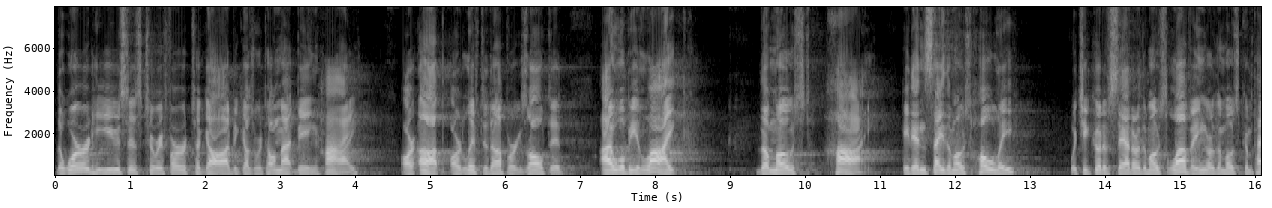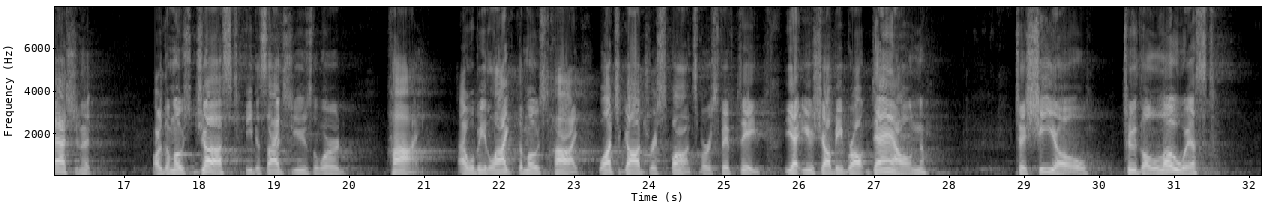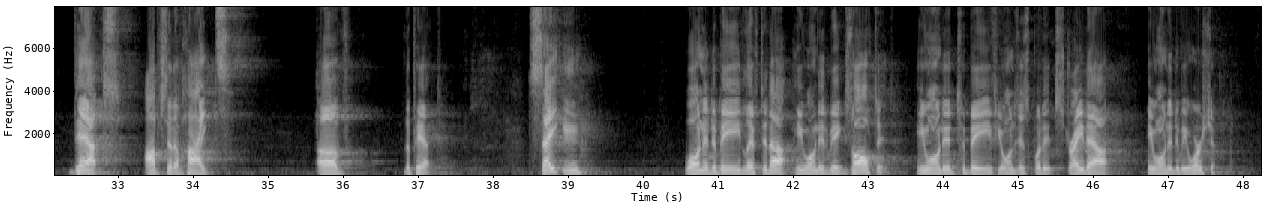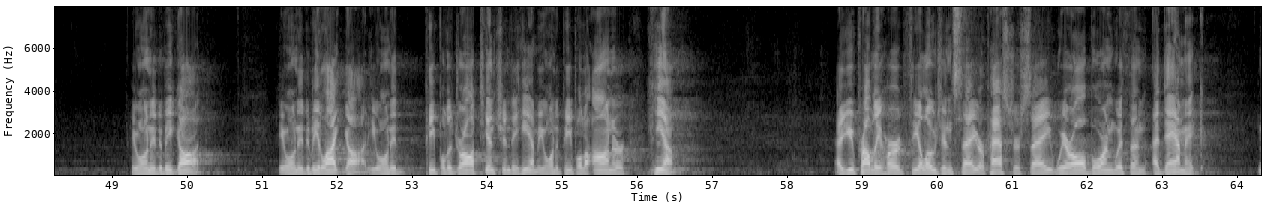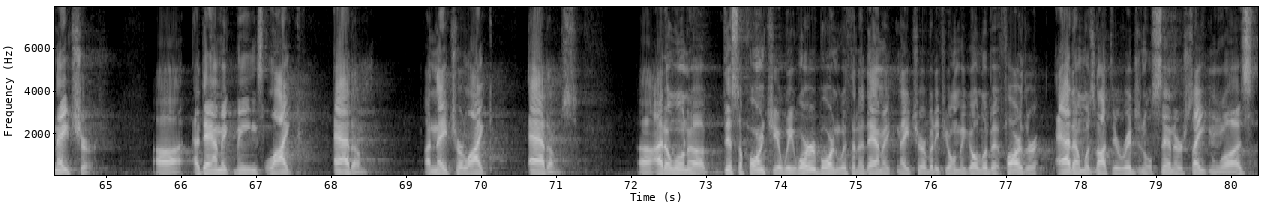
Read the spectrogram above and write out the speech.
the word he uses to refer to God, because we're talking about being high, or up, or lifted up, or exalted. I will be like the most high. He didn't say the most holy, which he could have said, or the most loving, or the most compassionate or the most just, he decides to use the word high. I will be like the most high. Watch God's response, verse 15. Yet you shall be brought down to Sheol, to the lowest depths, opposite of heights, of the pit. Satan wanted to be lifted up, he wanted to be exalted. He wanted to be, if you want to just put it straight out, he wanted to be worshiped. He wanted to be God. He wanted to be like God. He wanted people to draw attention to Him. He wanted people to honor Him. As you probably heard theologians say or pastors say, we're all born with an Adamic nature. Uh, Adamic means like Adam, a nature like Adam's. Uh, I don't want to disappoint you. We were born with an Adamic nature, but if you want me to go a little bit farther, Adam was not the original sinner, Satan was.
